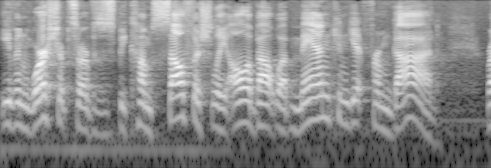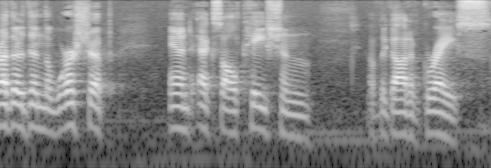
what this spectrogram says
even worship services become selfishly all about what man can get from God rather than the worship and exaltation of the God of grace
